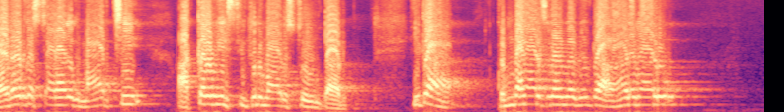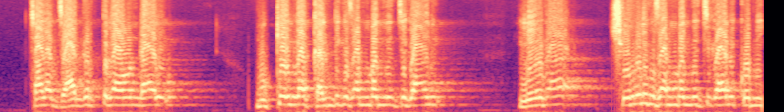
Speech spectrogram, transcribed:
మరొక స్థలానికి మార్చి అక్కడ మీ స్థితిని మారుస్తూ ఉంటారు. ఇక కుంభరాశిలో ఉన్నటువంటి ఆడవారు చాలా జాగ్రత్తగా ఉండాలి. ముఖ్యంగా కంటికి సంబంధించి కానీ లేదా చెవులకు సంబంధించి కానీ కొన్ని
